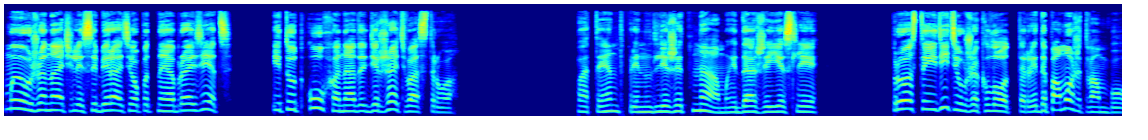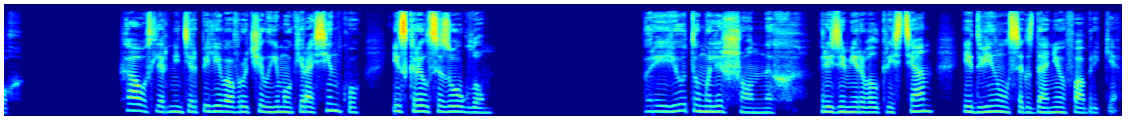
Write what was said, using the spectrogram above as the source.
Мы уже начали собирать опытный образец, и тут ухо надо держать востро. Патент принадлежит нам, и даже если... Просто идите уже к Лоттер, и да поможет вам Бог. Хауслер нетерпеливо вручил ему керосинку и скрылся за углом. «Приют умалишённых», — резюмировал Кристиан и двинулся к зданию фабрики.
